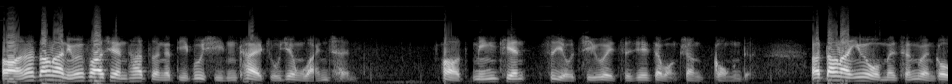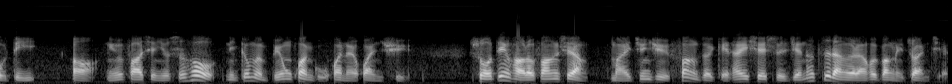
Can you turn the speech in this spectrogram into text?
哦，那当然你会发现它整个底部形态逐渐完成，好，明天是有机会直接再往上攻的。那当然，因为我们成本够低，哦，你会发现有时候你根本不用换股换来换去，锁定好了方向买进去放着，给他一些时间，他自然而然会帮你赚钱。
